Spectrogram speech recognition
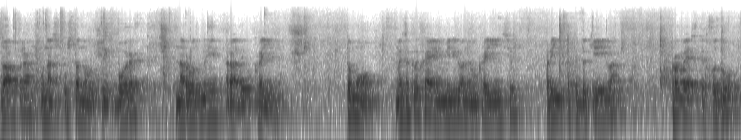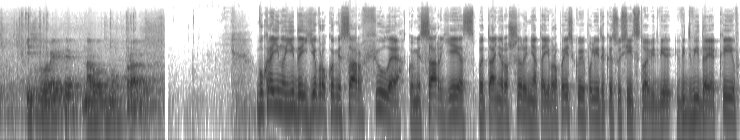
завтра у нас установчі збори Народної Ради України. Тому ми закликаємо мільйони українців приїхати до Києва, провести ходу і створити Народну Раду. В Україну їде єврокомісар Фюле. Комісар ЄС з питань розширення та європейської політики сусідства відві- відвідає Київ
